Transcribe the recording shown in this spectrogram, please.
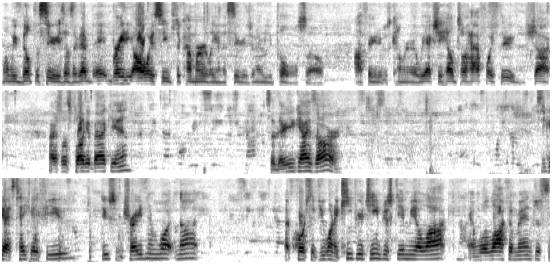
When we built the series, I was like, that eh, Brady always seems to come early in a series whenever you pull. So I figured it was coming early. We actually held till halfway through. Shock. All right, so let's plug it back in. So there you guys are. So you guys take a few, do some trading and whatnot. Of course, if you want to keep your team, just give me a lock, and we'll lock them in. Just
